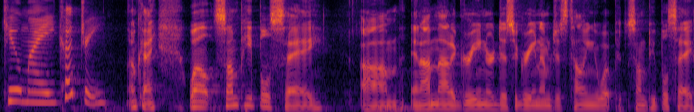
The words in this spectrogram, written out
kill my country. Okay. Well, some people say, um, and I'm not agreeing or disagreeing. I'm just telling you what p- some people say.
